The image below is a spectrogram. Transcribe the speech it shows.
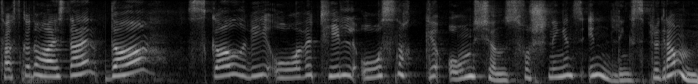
Takk skal du ha, Øystein. Da skal vi over til å snakke om kjønnsforskningens yndlingsprogram.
